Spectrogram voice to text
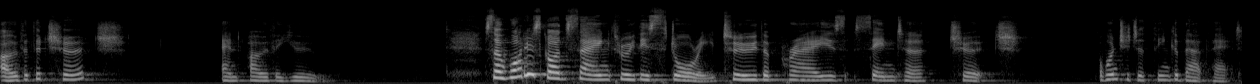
over the church and over you. So, what is God saying through this story to the Praise Centre Church? I want you to think about that.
